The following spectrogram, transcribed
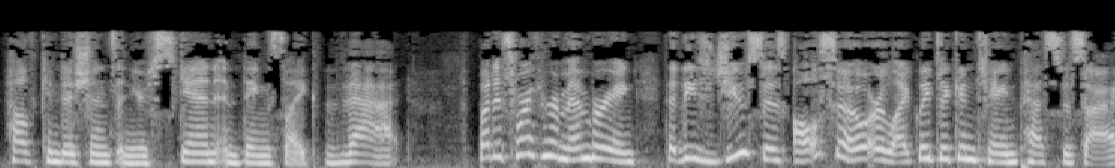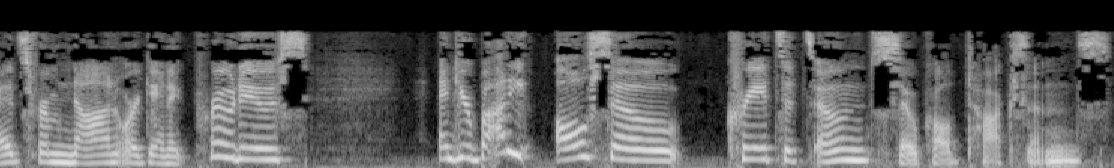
health conditions and your skin and things like that. But it's worth remembering that these juices also are likely to contain pesticides from non-organic produce. And your body also creates its own so-called toxins.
